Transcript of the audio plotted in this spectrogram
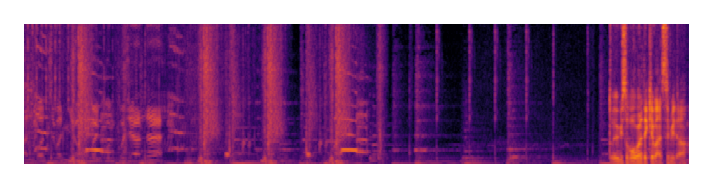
한 번쯤은 영웅을 꿈꾸지 않나? 또 여기서 먹어야 될 게 많습니다.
